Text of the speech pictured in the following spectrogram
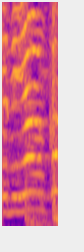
दुनिया को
